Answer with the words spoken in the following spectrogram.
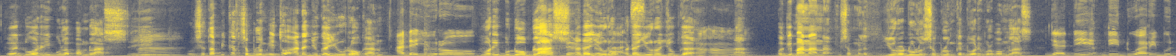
ke 2018 di Nah. Rusia. Tapi kan sebelum itu ada juga Euro kan? ada Euro 2012, ada Euro 2012. ada Euro juga. Mm-mm. Nah, bagaimana Anak bisa melihat Euro dulu sebelum ke 2018? Jadi di 2018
